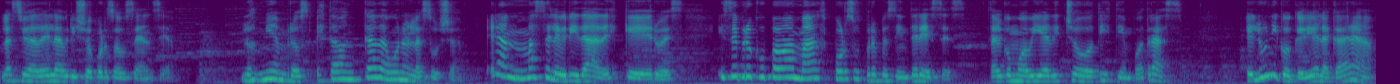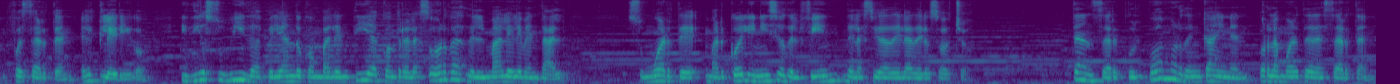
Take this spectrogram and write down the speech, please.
la ciudadela brilló por su ausencia. Los miembros estaban cada uno en la suya. Eran más celebridades que héroes y se preocupaban más por sus propios intereses, tal como había dicho Otis tiempo atrás. El único que dio la cara fue Serten, el clérigo, y dio su vida peleando con valentía contra las hordas del mal elemental. Su muerte marcó el inicio del fin de la Ciudadela de los Ocho. Tenser culpó a Mordenkainen por la muerte de Serten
